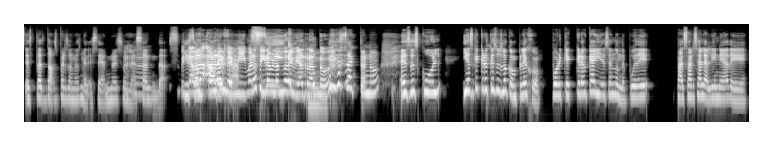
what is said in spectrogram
Estas dos personas me desean, no es una, Ajá. son dos. De y que habla- hablan de mí. Van a seguir hablando de mí al rato. Exacto, ¿no? Eso es cool. Y es que creo que eso es lo complejo, porque creo que ahí es en donde puede pasarse a la línea de,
